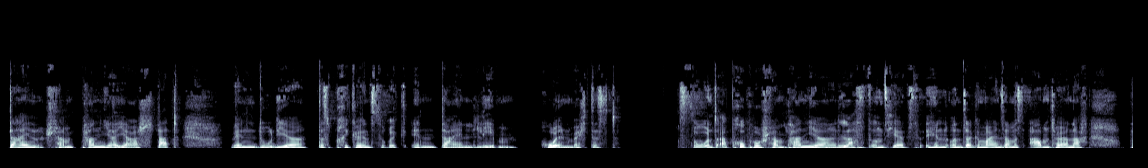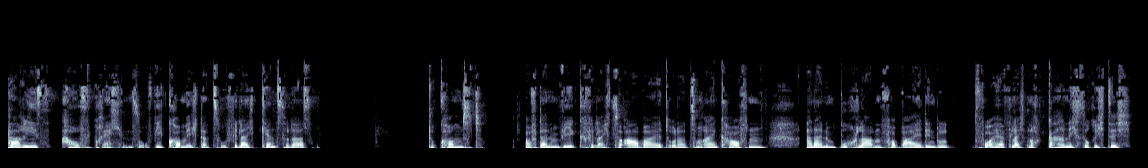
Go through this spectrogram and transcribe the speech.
Dein Champagnerjahr statt wenn du dir das Prickeln zurück in dein Leben holen möchtest. So, und apropos Champagner, lasst uns jetzt in unser gemeinsames Abenteuer nach Paris aufbrechen. So, wie komme ich dazu? Vielleicht kennst du das. Du kommst auf deinem Weg vielleicht zur Arbeit oder zum Einkaufen an einem Buchladen vorbei, den du vorher vielleicht noch gar nicht so richtig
